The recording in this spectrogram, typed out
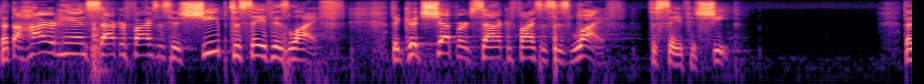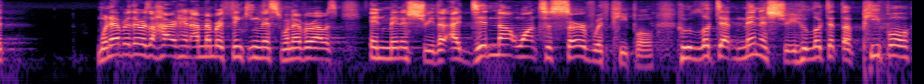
That the hired hand sacrifices his sheep to save his life. The good shepherd sacrifices his life to save his sheep. Whenever there was a hired hand, I remember thinking this whenever I was in ministry, that I did not want to serve with people who looked at ministry, who looked at the people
